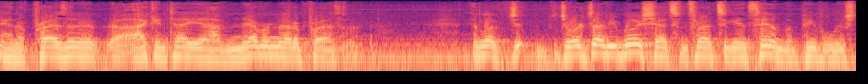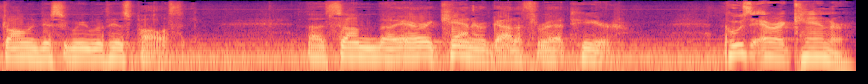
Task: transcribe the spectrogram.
And a president, uh, I can tell you, I've never met a president. And look, G- George W. Bush had some threats against him, but people who strongly disagree with his policy. Uh, some uh, Eric Cantor got a threat here. Who's Eric Cantor?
